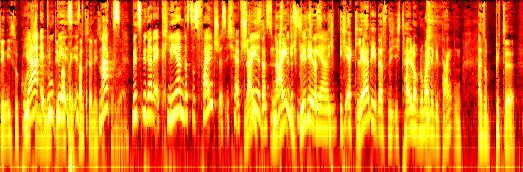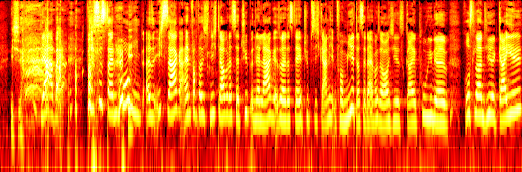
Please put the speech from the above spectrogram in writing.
den ich so cool ja, finde, du, mit dem abhängt, kann es ja nicht Max, so sein. willst du mir gerade erklären, dass das falsch ist? Ich verstehe Nein, ich, das. nein, ich will dir das, ich, ich erkläre dir das nicht. Ich teile doch nur meine Gedanken. Also bitte. Ich, ja, aber was ist dein Punkt? also ich sage einfach, dass ich nicht glaube, dass der Typ in der Lage ist oder dass der Typ sich gar nicht informiert, dass er da einfach so, oh, hier ist geil, Putin, der Russland hier geil.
